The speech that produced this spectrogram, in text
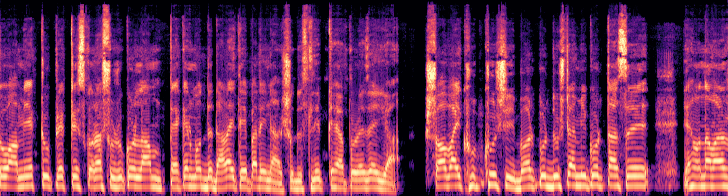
তো আমি একটু প্র্যাকটিস করা শুরু করলাম প্যাকের মধ্যে দাঁড়াইতে পারি না, শুধু স্লিপ খেয়া পড়ে যাইগা। সবাই খুব খুশি, ভরপুর দুষ্টামি করতেছে। এখন আমার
